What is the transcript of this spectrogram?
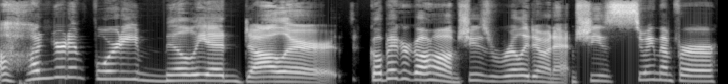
$140 million. Go big or go home. She's really doing it. She's suing them for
